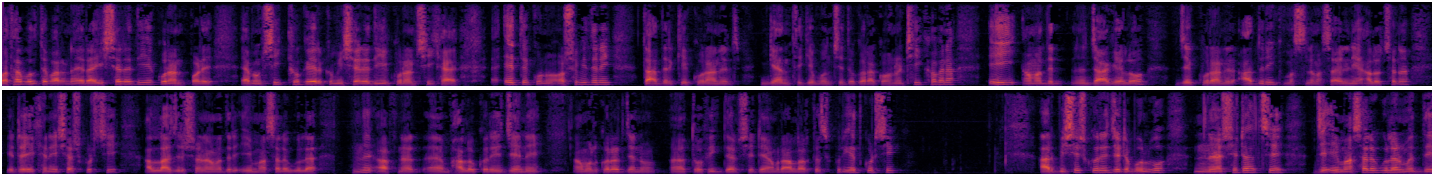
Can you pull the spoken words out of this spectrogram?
কথা বলতে পারে না, এরা ইশারা দিয়ে কোরআন পড়ে এবং শিক্ষক এরকম ইশারা দিয়ে কোরআন শিখায়। এতে কোনো অসুবিধা নেই। তাদেরকে কোরআনের জ্ঞান থেকে বঞ্চিত করা কখনো ঠিক হবে না। এই আমাদের যা গেল যে কোরআনের আধুনিক মাসলা মাসাইল নিয়ে আলোচনা, এটা এখানেই শেষ করছি। আল্লাহ আমাদের এই মাসালাগুলা আপনার ভালো করে জেনে আমল করার যেন তফিক দেন সেটা আমরা আল্লাহর কাছে ফরিয়াদ করছি। আর বিশেষ করে যেটা বলব সেটা হচ্ছে যে এই মাসালাগুলোর মধ্যে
